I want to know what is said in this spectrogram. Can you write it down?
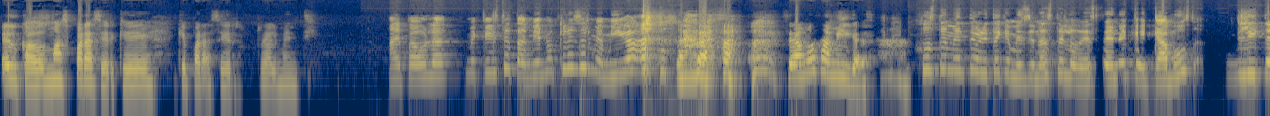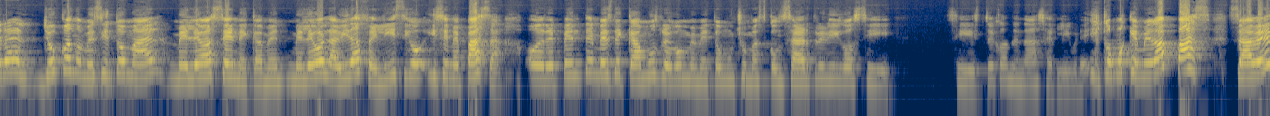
educados más para hacer que, que para hacer realmente. Ay, Paola, me caíste también, ¿no quieres ser mi amiga? Seamos amigas. Justamente ahorita que mencionaste lo de Seneca y Camus, literal, yo cuando me siento mal, me leo a Seneca, me, me, leo La vida feliz digo, y se me pasa. O de repente en vez de Camus, luego me meto mucho más con Sartre y digo, sí, sí, estoy condenada a ser libre. Y como que me da paz, ¿sabes?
